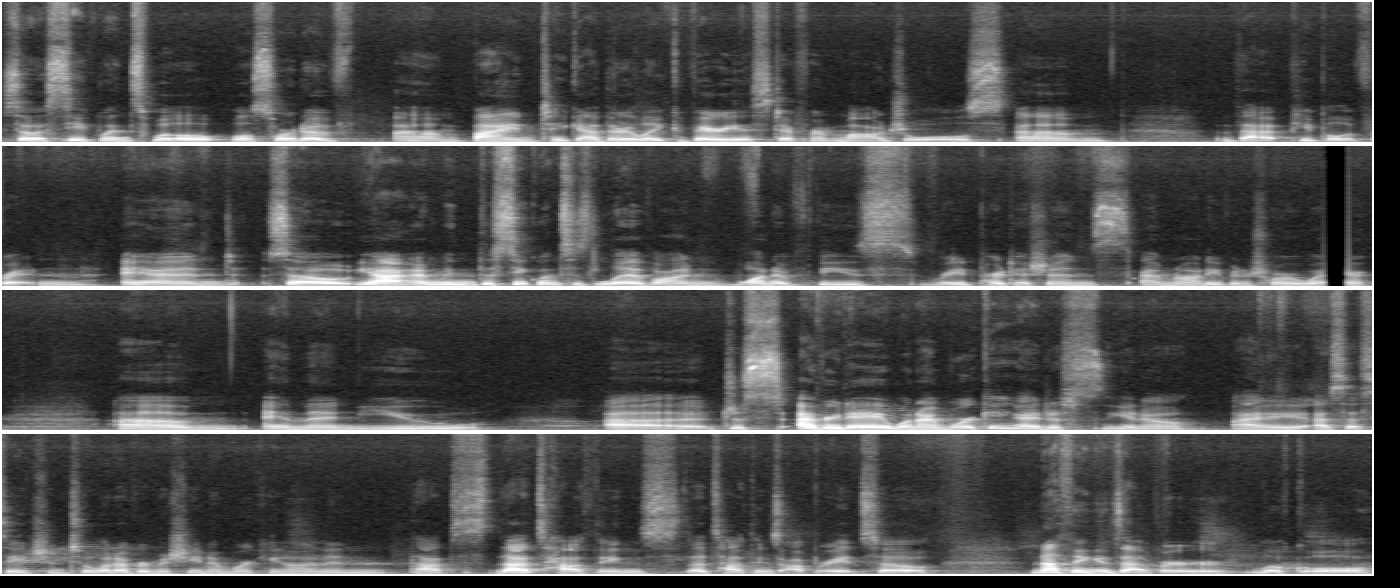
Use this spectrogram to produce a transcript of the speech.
so a sequence will will sort of um, bind together like various different modules um, that people have written, and so yeah, I mean the sequences live on one of these RAID partitions. I'm not even sure where, um, and then you. Uh, just every day when I'm working, I just you know I SSH into whatever machine I'm working on, and that's that's how things that's how things operate. So nothing is ever local.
